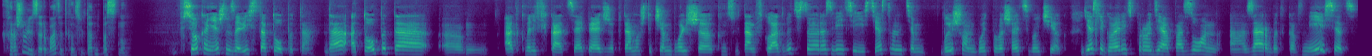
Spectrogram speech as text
Хорошо ли зарабатывает консультант по сну? Все, конечно, зависит от опыта, да, от опыта, э, от квалификации, опять же, потому что чем больше консультант вкладывает в свое развитие, естественно, тем выше он будет повышать свой чек. Если говорить про диапазон э, заработка в месяц,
